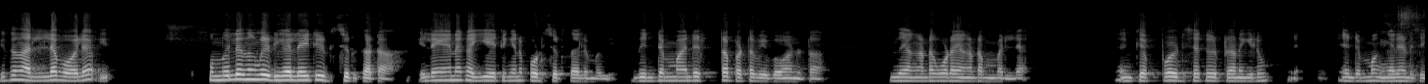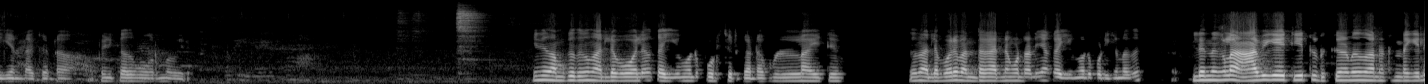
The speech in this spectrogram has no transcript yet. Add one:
ഇത് നല്ല പോലെ ഒന്നുമില്ല നിങ്ങൾ ഇടികല്ലായിട്ട് ഇടിച്ചെടുക്കുക കേട്ടോ ഇല്ലെങ്കിൽ ഇങ്ങനെ കൈയായിട്ട് ഇങ്ങനെ പൊടിച്ചെടുത്താലും മതി. ഇതിന്റെ അമ്മാന്റെ ഇഷ്ടപ്പെട്ട വിഭവമാണ് കേട്ടോ ഇന്ന് ഞങ്ങളുടെ കൂടെ ഞങ്ങളുടെ അമ്മ ഇല്ല. എനിക്ക് എപ്പോൾ ഇടിച്ചൊക്കെ കിട്ടുകയാണെങ്കിലും എന്റെ അമ്മ അങ്ങനെയാണ് ചെയ്യണ്ടാക്കുക കേട്ടോ അപ്പോൾ എനിക്കത് ഓർമ്മ വരും. ഇനി നമുക്കിത് നല്ലപോലെ കൈയും കൊണ്ട് പൊടിച്ചെടുക്കാം കേട്ടോ ഫുള്ളായിട്ട് ഇത് നല്ലപോലെ വെന്ത കാരണം കൊണ്ടാണ് ഞാൻ കൈയും കൊണ്ട് പൊടിക്കുന്നത് ഇല്ല നിങ്ങൾ ആവി കയറ്റിയിട്ട് എടുക്കുകയാണെന്ന് പറഞ്ഞിട്ടുണ്ടെങ്കിൽ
